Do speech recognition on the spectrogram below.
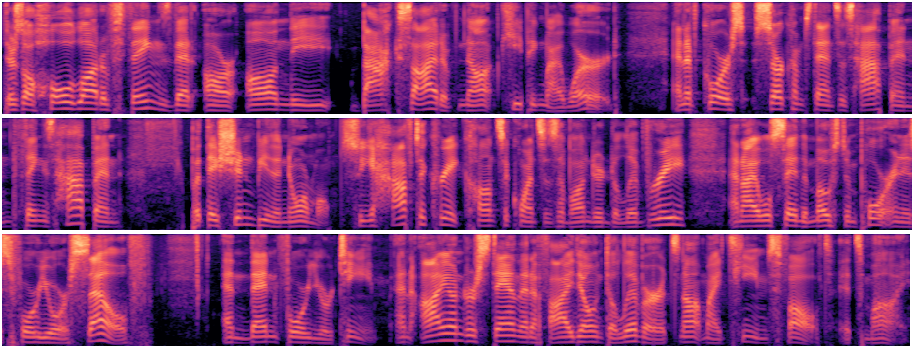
There's a whole lot of things that are on the backside of not keeping my word. And of course, circumstances happen, things happen but they shouldn't be the normal. So you have to create consequences of under delivery. And I will say the most important is for yourself and then for your team. And I understand that if I don't deliver, it's not my team's fault, it's mine.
